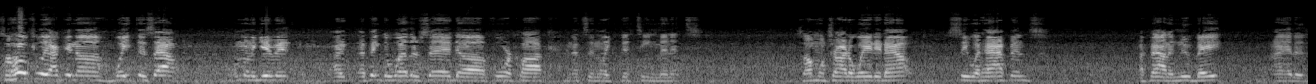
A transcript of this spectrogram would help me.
So hopefully I can uh, wait this out I'm gonna give it. I, I think the weather said uh, four o'clock, and that's in like 15 minutes. So I'm gonna try to wait it out, see what happens. I found a new bait. I had a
